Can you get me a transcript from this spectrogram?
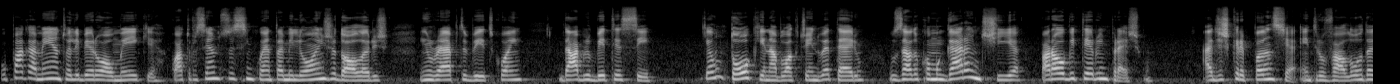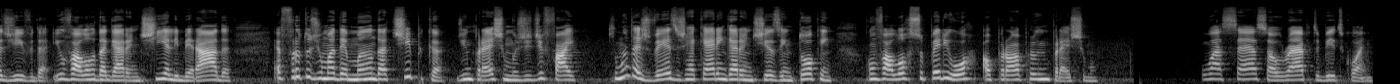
O pagamento liberou ao Maker 450 milhões de dólares em Wrapped Bitcoin WBTC, que é um token na blockchain do Ethereum usado como garantia para obter o empréstimo. A discrepância entre o valor da dívida e o valor da garantia liberada é fruto de uma demanda atípica de empréstimos de DeFi, que muitas vezes requerem garantias em token com valor superior ao próprio empréstimo. O acesso ao Wrapped Bitcoin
